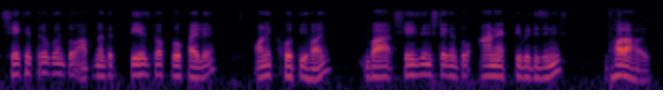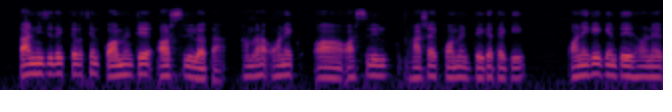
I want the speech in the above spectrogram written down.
সেক্ষেত্রেও কিন্তু আপনাদের পেজ বা প্রোফাইলে অনেক ক্ষতি হয় বা সেই জিনিসটা কিন্তু আনঅ্যাক্টিভিটি জিনিস ধরা হয়। তার নিচে দেখতে পাচ্ছেন কমেন্টে অশ্লীলতা। আমরা অনেক অশ্লীল ভাষায় কমেন্ট দেখে থাকি। অনেকেই কিন্তু এই ধরনের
